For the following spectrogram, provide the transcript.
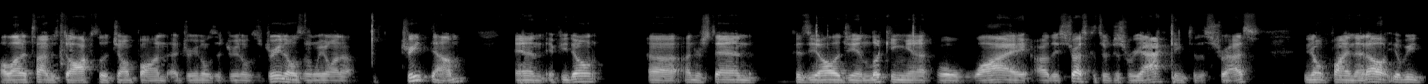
a lot of times docs will jump on adrenals, adrenals, adrenals, and we want to treat them. And if you don't uh, understand physiology and looking at, well, why are they stressed? Because they're just reacting to the stress. You don't find that out, you'll be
